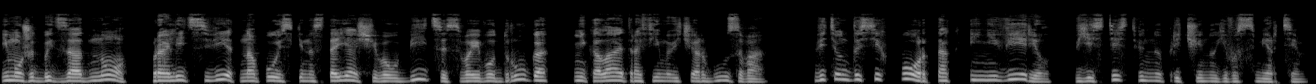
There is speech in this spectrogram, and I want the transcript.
и, может быть, заодно пролить свет на поиски настоящего убийцы своего друга Николая Трофимовича Арбузова. Ведь он до сих пор так и не верил в естественную причину его смерти.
